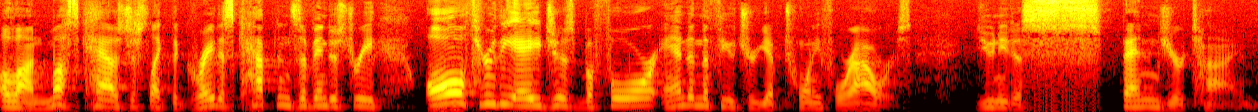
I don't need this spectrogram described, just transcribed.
Elon Musk has, just like the greatest captains of industry, all through the ages, before and in the future, you have 24 hours. You need to spend your time.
